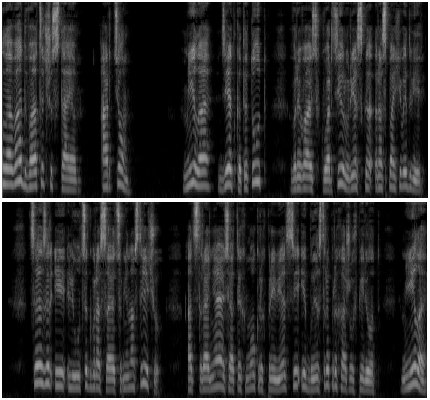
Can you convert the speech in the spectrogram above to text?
Глава двадцать шестая. Артем. «Мила, детка, ты тут?» Врываюсь в квартиру, резко распахивая дверь. Цезарь и Люцик бросаются мне навстречу. Отстраняюсь от их мокрых приветствий и быстро прохожу вперед. «Мила?»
